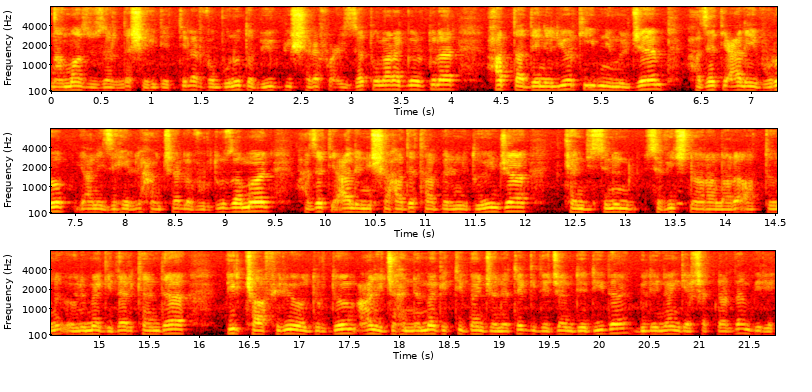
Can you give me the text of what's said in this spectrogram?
namaz üzerinde şehit ettiler ve bunu da büyük bir şeref ve izzet olarak gördüler. Hatta deniliyor ki İbn Mülcem Hazreti Ali'yi vurup yani zehirli hançerle vurduğu zaman Hazreti Ali'nin şehadet haberini duyunca kendisinin sevinç naraları attığını ölüme giderken de bir kafiri öldürdüm. Ali cehenneme gitti ben cennete gideceğim dediği de bilinen gerçeklerden biri.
